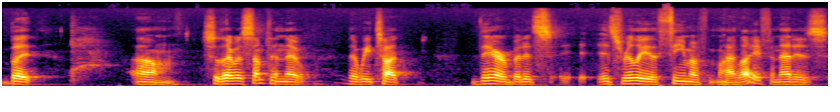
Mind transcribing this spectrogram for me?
but um, so that was something that, that we taught there, but it's, it's really a theme of my life, and that is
